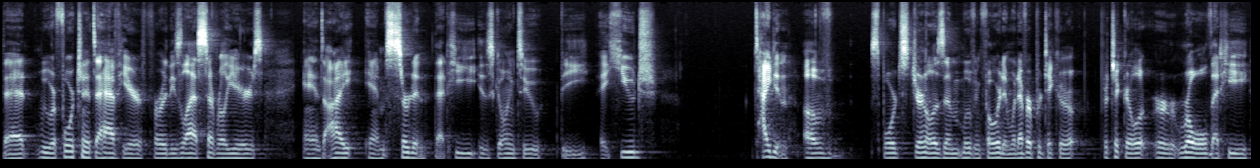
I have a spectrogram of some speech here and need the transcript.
that we were fortunate to have here for these last several years, and I am certain that he is going to be a huge titan of sports journalism moving forward in whatever particular particular role that he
